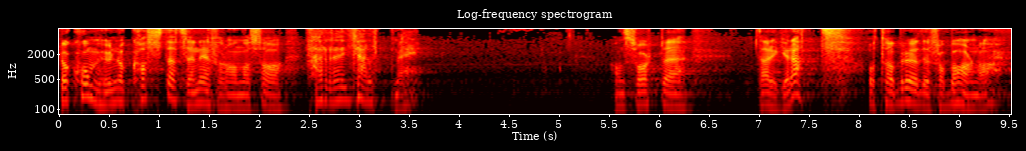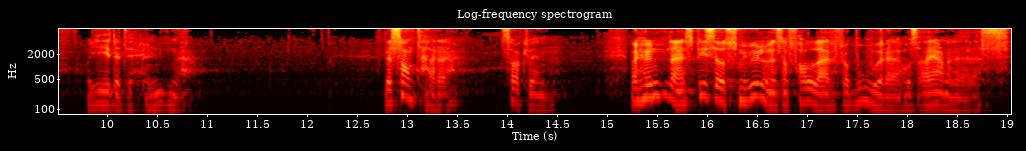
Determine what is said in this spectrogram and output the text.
Da kom hun og kastet seg ned for ham og sa, 'Herre, hjelp meg.' Han svarte, 'Det er ikke rett å ta brødet fra barna og gi det til hundene.' 'Det er sant, Herre', sa kvinnen. Men hundene spiser smulene som faller fra bordet hos eierne deres.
